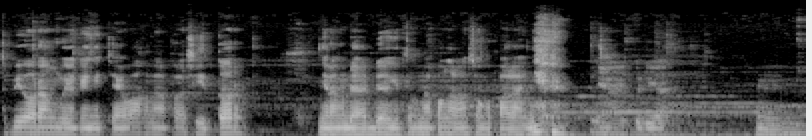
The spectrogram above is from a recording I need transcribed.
tapi orang banyak yang ngecewa kenapa si Thor nyerang dada gitu? Kenapa nggak langsung kepalanya? Ya itu dia. Hmm.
